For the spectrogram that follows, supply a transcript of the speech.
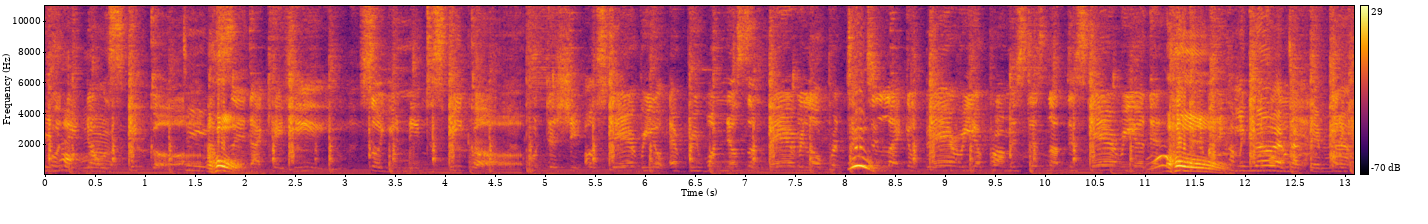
ฮิปฮอปเนอะจริงโอ้โห So you need to speak up. Put that shit on stereo. Everyone else a very low. Protected like a barrier. Promise there's nothing scarier than โอ้โห อินเนอร์แบบจัดเต็มมาก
